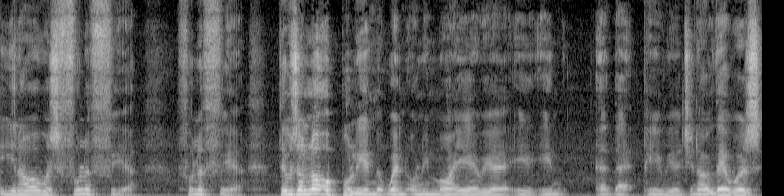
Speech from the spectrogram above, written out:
you know I was full of fear, full of fear. There was a lot of bullying that went on in my area in, in at that period. You know, there was,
